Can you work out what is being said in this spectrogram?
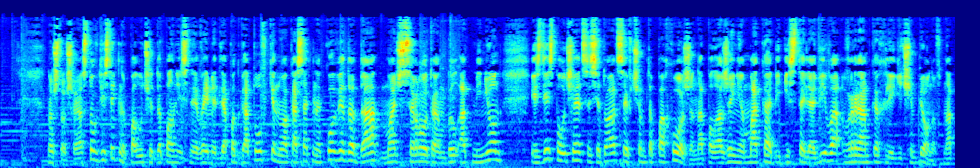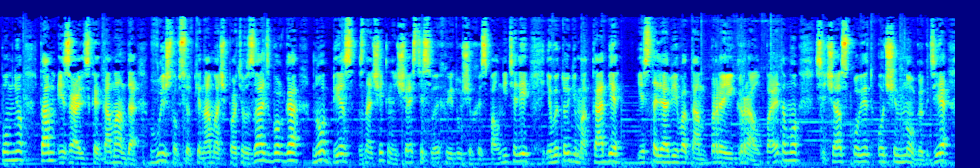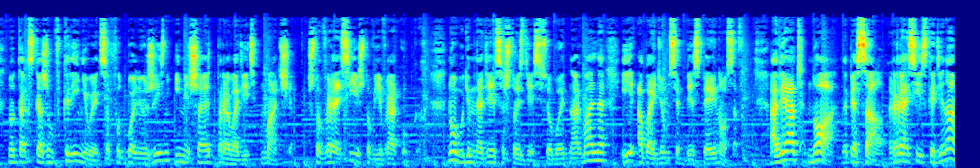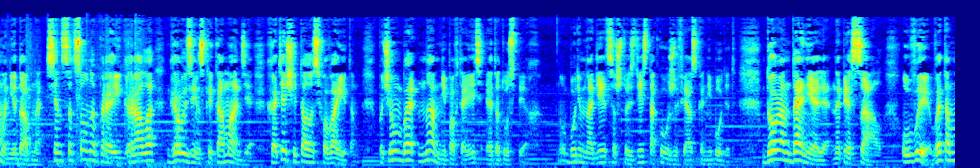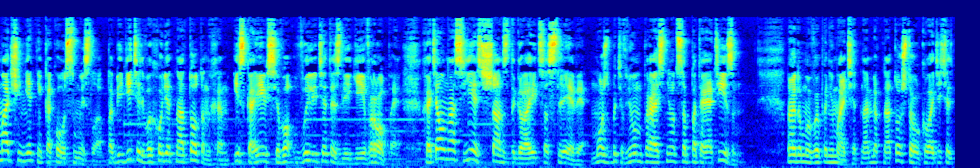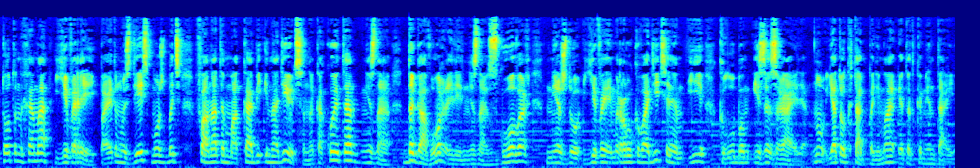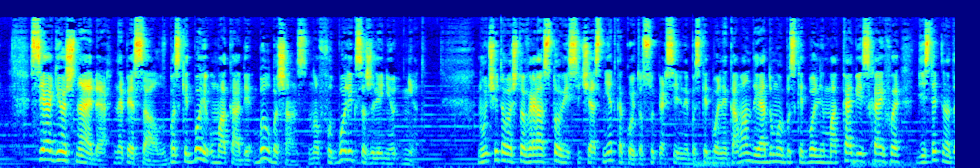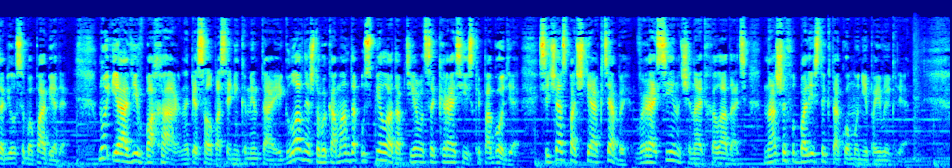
Ну что ж, Ростов действительно получит дополнительное время для подготовки, ну а касательно ковида, да, матч с Ротором был отменен, и здесь получается ситуация в чем-то похожа на положение Макаби из Тель-Авива в рамках Лиги Чемпионов. Напомню, там израильская команда вышла все-таки на матч против Зальцбурга, но без значительной части своих ведущих исполнителей, и в итоге Макаби из Тель-Авива там проиграл. Поэтому сейчас ковид очень много где, ну так скажем, вклинивается в футбол футбольную жизнь и мешает проводить матчи. Что в России, что в Еврокубках. Но будем надеяться, что здесь все будет нормально и обойдемся без переносов. Авиат Ноа написал, российская «Динамо» недавно сенсационно проиграла грузинской команде, хотя считалась фаворитом. Почему бы нам не повторить этот успех? Ну, будем надеяться, что здесь такого же фиаско не будет. Доран Даниэль написал, «Увы, в этом матче нет никакого смысла. Победитель выходит на Тоттенхэм и, скорее всего, вылетит из Лиги Европы. Хотя у нас есть шанс договориться с Леви. Может быть, в нем проснется патриотизм. Но я думаю, вы понимаете, это намек на то, что руководитель Тоттенхэма еврей. Поэтому здесь, может быть, фанаты Маккаби и надеются на какой-то, не знаю, договор или, не знаю, сговор между евреем-руководителем и клубом из Израиля. Ну, я только так понимаю этот комментарий. Сергио Шнайбер написал, в баскетболе у Макаби был бы шанс, но в футболе, к сожалению, нет. Но учитывая, что в Ростове сейчас нет какой-то суперсильной баскетбольной команды, я думаю, баскетбольный Маккаби из Хайфы действительно добился бы победы. Ну и Авив Бахар написал последний комментарий. Главное, чтобы команда успела адаптироваться к российской погоде. Сейчас почти октябрь, в России начинает холодать. Наши футболисты к такому не привыкли.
